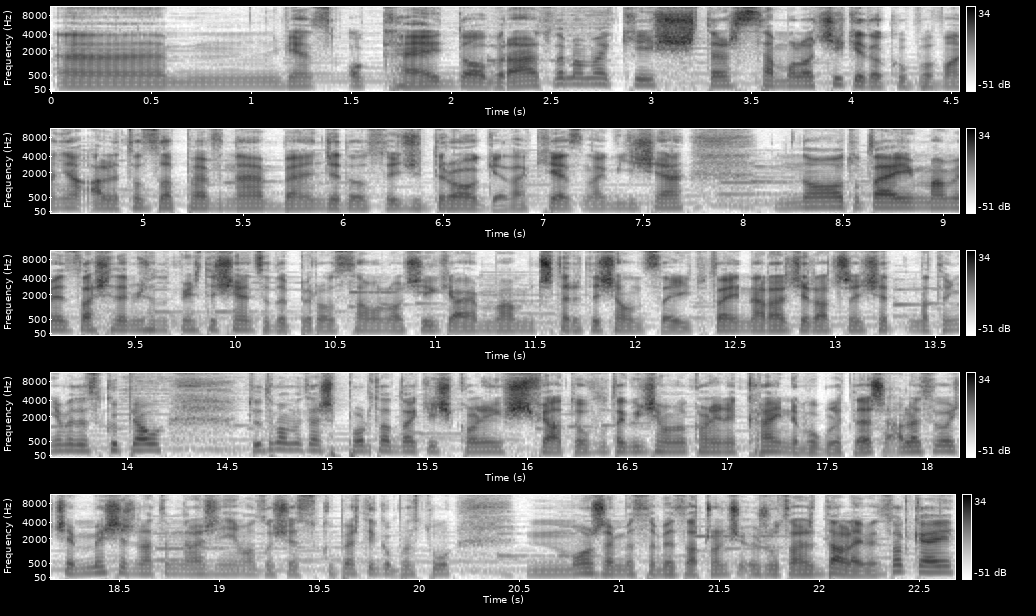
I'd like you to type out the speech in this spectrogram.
Em, więc okej, dobra. Tutaj mamy jakieś też samolociki do kupowania, ale to zapewne będzie dosyć drogie. Tak jest, no jak widzicie, no tutaj mamy za 75 tysięcy dopiero samolocik, a ja mam 4 tysiące i tutaj na razie raczej się na tym nie będę skupiał. Tutaj mamy też portal do jakichś kolejnych światów, tutaj widzicie mamy kolejne krainy w ogóle też, ale słuchajcie, myślę, że na tym na razie nie ma co się skupiać, tylko po prostu możemy sobie zacząć rzucać dalej, więc okej,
